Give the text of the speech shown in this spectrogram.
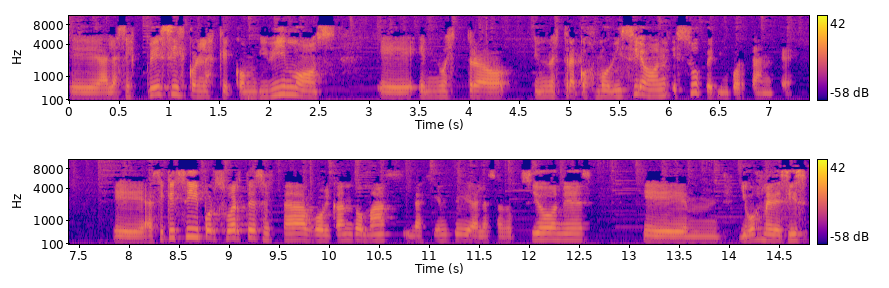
eh, a las especies con las que convivimos eh, en, nuestro, en nuestra cosmovisión es súper importante. Eh, así que sí, por suerte se está volcando más la gente a las adopciones. Eh, y vos me decís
